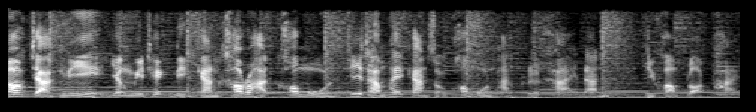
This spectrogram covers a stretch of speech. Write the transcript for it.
นอกจากนี้ยังมีเทคนิคการเข้ารหัสข้อมูลที่ทำให้การส่งข้อมูลผ่านเครือข่ายนั้นมีความปลอดภัย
